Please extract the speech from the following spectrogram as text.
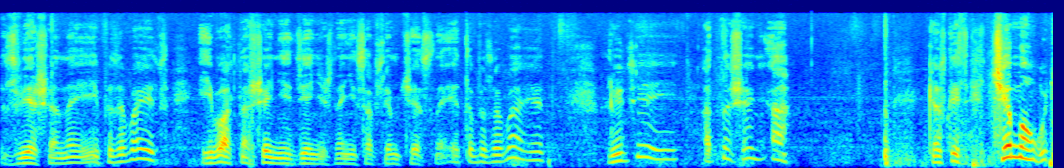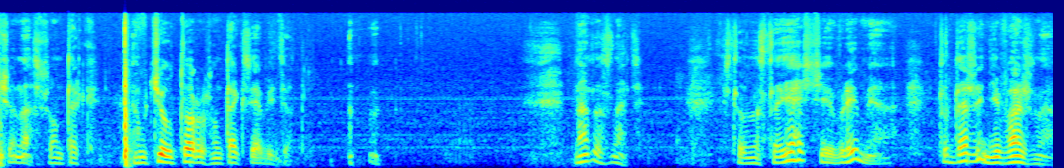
взвешенное и вызывает его отношение денежное не совсем честное. Это вызывает людей отношения. А, как сказать, чем он лучше нас, что он так учил Тору, что он так себя ведет? Надо знать, что в настоящее время то даже не важно,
